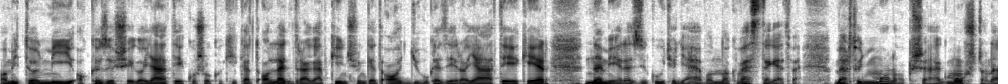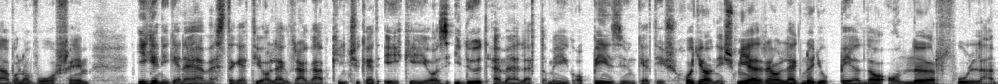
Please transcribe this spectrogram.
amitől mi, a közösség, a játékosok, akiket a legdrágább kincsünket adjuk ezért a játékért, nem érezzük úgy, hogy el vannak vesztegetve. Mert hogy manapság, mostanában a Warframe igen-igen elvesztegeti a legdrágább kincsüket, ékéje az időt, emellett még a pénzünket is. Hogyan? És mi erre a legnagyobb példa? A nerf hullám.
